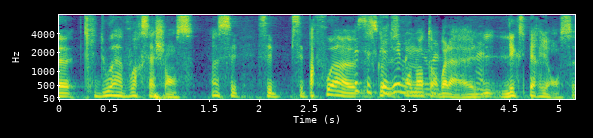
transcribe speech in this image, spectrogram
euh, qui doit avoir sa chance. Hein, c'est- parfois euh, ce ce qu'on entend. Voilà, ouais. l'expérience.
